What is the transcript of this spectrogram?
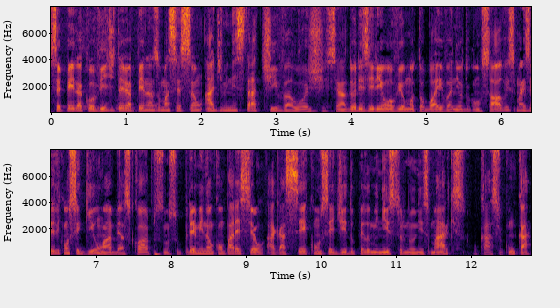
CPI da Covid teve apenas uma sessão administrativa hoje. Senadores iriam ouvir o motoboy Ivanildo Gonçalves, mas ele conseguiu um habeas corpus no Supremo e não compareceu. HC concedido pelo ministro Nunes Marques, o Cássio Cunca,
